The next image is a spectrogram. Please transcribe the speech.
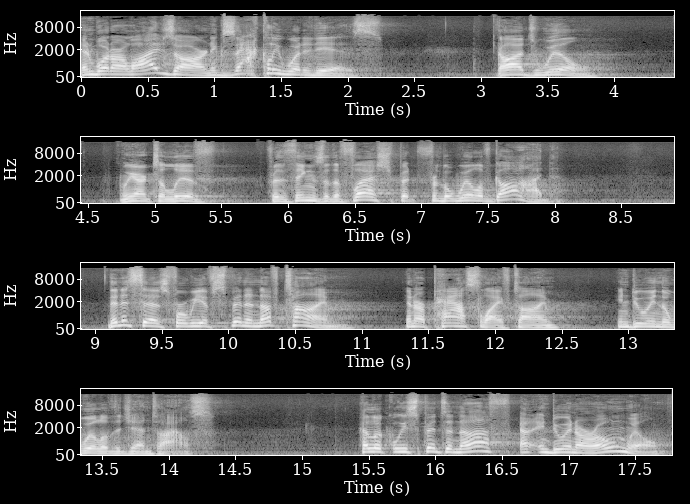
and what our lives are and exactly what it is. God's will. We aren't to live for the things of the flesh, but for the will of God. Then it says, For we have spent enough time in our past lifetime in doing the will of the Gentiles. Hey, look, we spent enough in doing our own will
